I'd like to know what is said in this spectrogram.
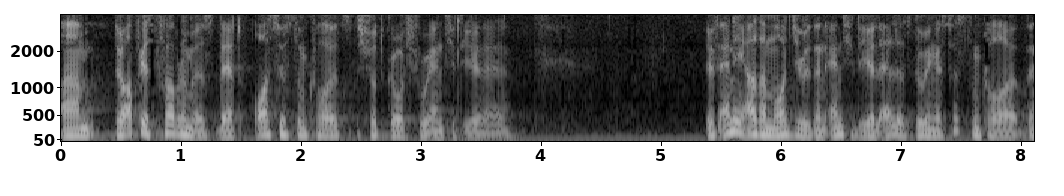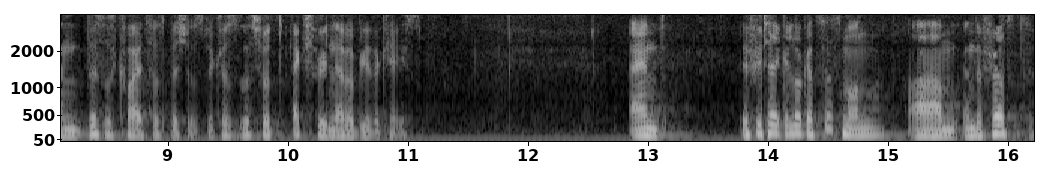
Um, the obvious problem is that all system calls should go through anti-DLL. If any other module than anti-DLL is doing a system call, then this is quite suspicious, because this should actually never be the case. And if we take a look at Sysmon, um, in the first,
